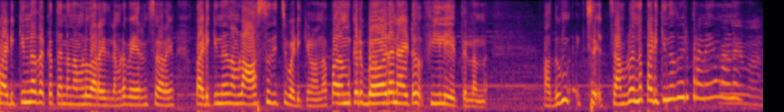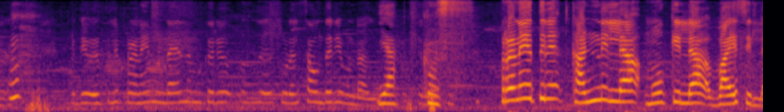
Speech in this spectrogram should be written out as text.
പഠിക്കുന്നതൊക്കെ തന്നെ നമ്മൾ പറയത്തില്ല. നമ്മുടെ പേരൻസ് പറയും പഠിക്കുന്നത് നമ്മൾ ആസ്വദിച്ച് പഠിക്കണമെന്ന്. അപ്പോൾ നമുക്കൊരു ബേർഡൻ ആയിട്ട് ഫീൽ ചെയ്യത്തില്ലെന്ന്. അതും എക്സാമ്പിൾ തന്നെ പഠിക്കുന്നത് ഒരു പ്രണയമാണ്. ജീവിതത്തിൽ പ്രണയം ഉണ്ടായാൽ നമുക്കൊരു കൂടുതൽ സൗന്ദര്യം ഉണ്ടാകും പ്രണയത്തിന് കണ്ണില്ല മൂക്കില്ല വയസ്സില്ല.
